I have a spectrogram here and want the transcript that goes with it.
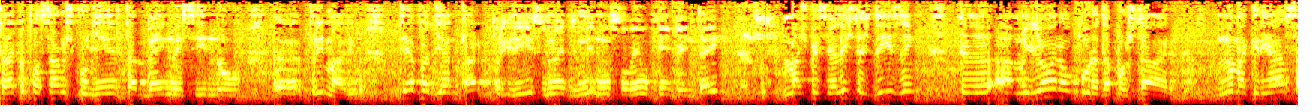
para que possamos colher também no ensino eh, primário. Devo adiantar, por isso não, é de mim, não sou eu que inventei, mas especialistas dizem que a melhor altura de apostar numa criança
